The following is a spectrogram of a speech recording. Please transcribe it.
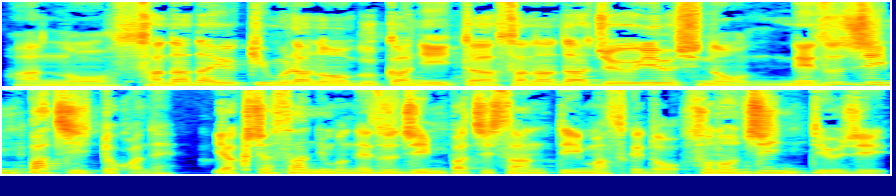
あの、真田幸村の部下にいた真田重勇士の根津陣八とかね、役者さんにも根津陣八さんって言いますけど、その陣っていう字。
